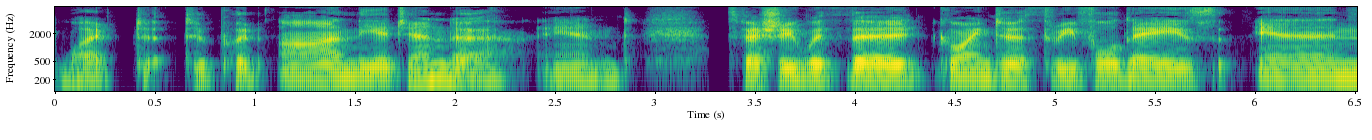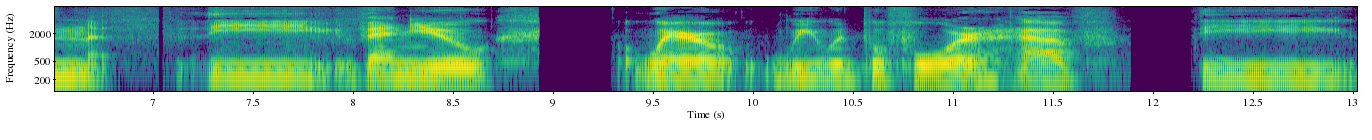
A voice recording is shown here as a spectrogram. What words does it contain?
what to put on the agenda, and especially with the going to three full days in the venue where we would before have the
